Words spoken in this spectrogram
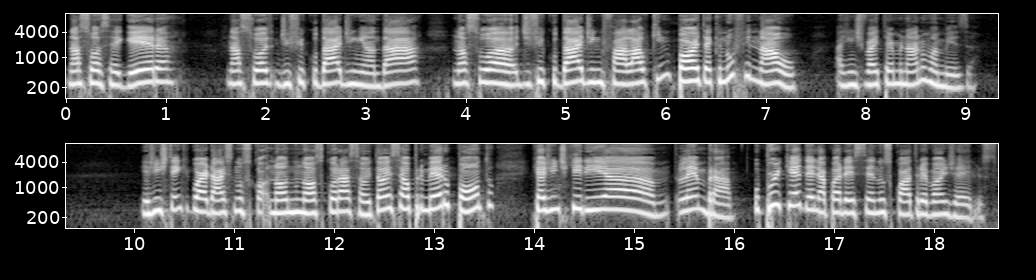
na sua cegueira, na sua dificuldade em andar, na sua dificuldade em falar, o que importa é que no final a gente vai terminar numa mesa. E a gente tem que guardar isso no nosso coração. Então, esse é o primeiro ponto que a gente queria lembrar. O porquê dele aparecer nos quatro evangelhos.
